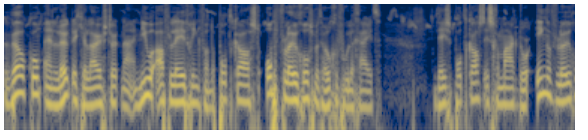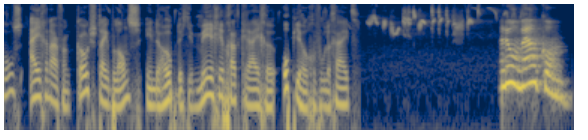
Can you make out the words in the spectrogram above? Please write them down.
welkom en leuk dat je luistert naar een nieuwe aflevering van de podcast Op Vleugels met Hooggevoeligheid. Deze podcast is gemaakt door Inge Vleugels, eigenaar van Coach Balans, in de hoop dat je meer grip gaat krijgen op je hooggevoeligheid. Hallo, welkom.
